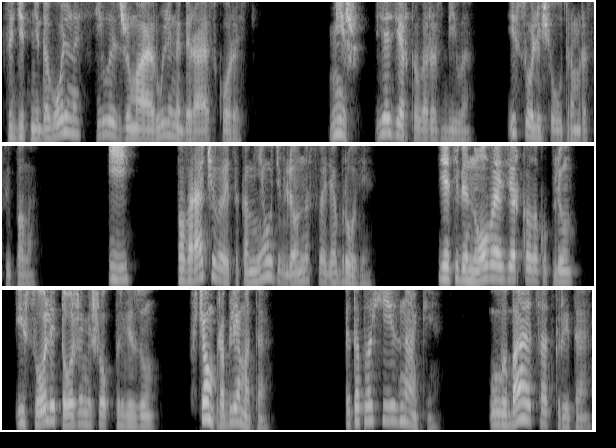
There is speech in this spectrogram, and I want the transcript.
Цедит недовольно, силой сжимая руль и набирая скорость. «Миш, я зеркало разбила. И соль еще утром рассыпала». «И?» Поворачивается ко мне, удивленно сводя брови. «Я тебе новое зеркало куплю. И соли тоже мешок привезу. В чем проблема-то?» Это плохие знаки. Улыбается открыто.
